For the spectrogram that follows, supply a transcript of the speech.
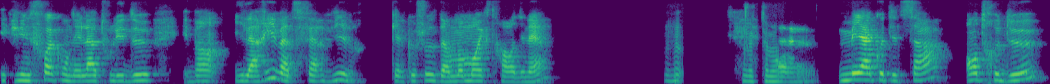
Et puis une fois qu'on est là tous les deux, eh ben, il arrive à te faire vivre quelque chose d'un moment extraordinaire. Mhm. Exactement. Euh, mais à côté de ça, entre deux,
